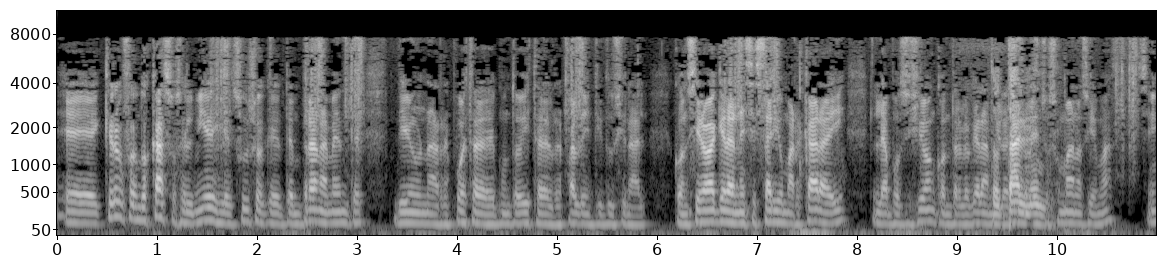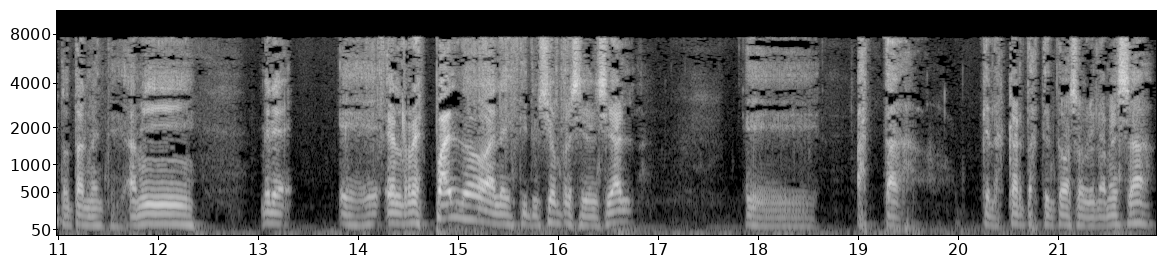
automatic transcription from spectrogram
eh, creo que fueron dos casos, el mío y el suyo, que tempranamente dieron una respuesta desde el punto de vista del respaldo institucional. Consideraba que era necesario marcar ahí la posición contra lo que eran Totalmente. derechos humanos y demás. ¿sí? Totalmente. A mí, mire, eh, el respaldo a la institución presidencial, eh, hasta que las cartas estén todas sobre la mesa,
